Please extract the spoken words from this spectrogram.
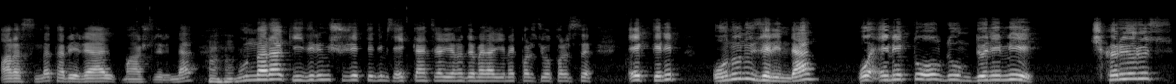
arasında tabii reel maaş üzerinden bunlara giydirilmiş ücret dediğimiz eklentiler, yan ödemeler, yemek parası, yol parası eklenip onun üzerinden o emekli olduğum dönemi çıkarıyoruz.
